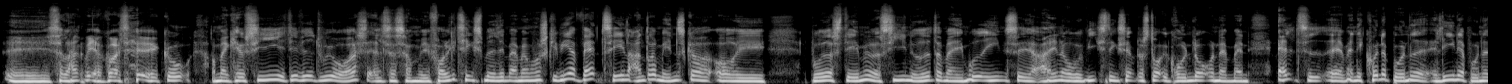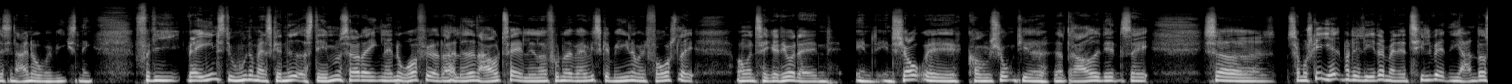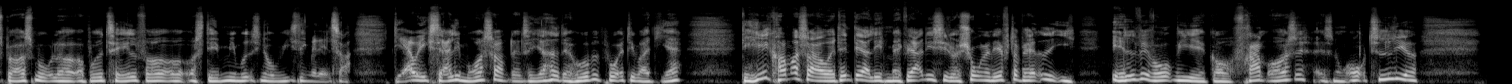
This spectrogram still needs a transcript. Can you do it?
Øh, så langt vil jeg godt øh, gå. Og man kan jo sige, det ved du jo også, altså som øh, folketingsmedlem, at man måske mere vant til end andre mennesker, og øh, både at stemme og sige noget, der er imod ens øh, egen overbevisning, selvom der står i grundloven, at man altid, øh, at man ikke kun er bundet, alene er bundet af sin egen overbevisning. Fordi hver eneste uge, når man skal ned og stemme, så er der en eller anden ordfører, der har lavet en aftale, eller fundet ud af, hvad vi skal mene om et forslag, hvor man tænker, det var da en, en, en sjov øh, konklusion, de har, har draget i den sag. Så, så måske hjælper det lidt, at man er tilvendt i andre spørgsmål, og, og både tale for og, og stemme imod sin overbevisning, men altså, det er jo ikke særlig morsomt. Altså, jeg havde da håbet på, at det var et ja. Det hele kommer så jo af den der lidt mærkværdige situation, at efter valget i 11, hvor vi øh, går frem også, altså nogle år tidligere,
